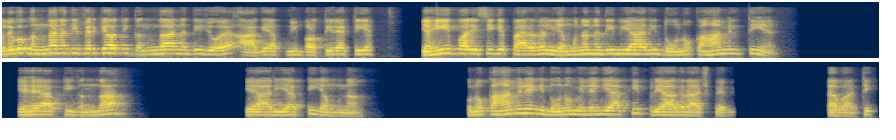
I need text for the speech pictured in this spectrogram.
तो देखो, गंगा नदी फिर क्या होती? गंगा नदी जो है, आगे अपनी बढ़ती रहती है। यहीं पर इसी के पैरल यमुना नदी भी आ रही, दोनों कहाँ मिलती हैं? यह है आपकी गंगा, ये आ रही है आपकी यमुना। दोनों कहाँ मिलेंगी? दोनों मिलेंगी आपकी प्रयागराज पे इलाहाबाद, ठीक?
